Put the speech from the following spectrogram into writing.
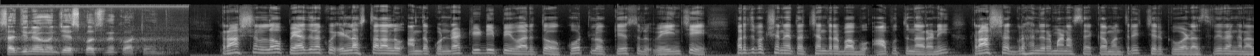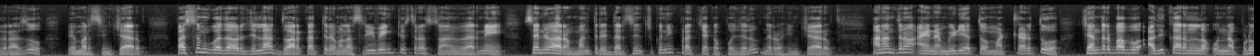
సద్వినియోగం చేసుకోవాల్సింది కోరటమైంది రాష్ట్రంలో పేదలకు ఇళ్ళ స్థలాలు అందకుండా టీడీపీ వారితో కోర్టులో కేసులు వేయించి ప్రతిపక్ష నేత చంద్రబాబు ఆపుతున్నారని రాష్ట్ర గృహ నిర్మాణ శాఖ మంత్రి చెరుకువాడ శ్రీరంగనాథరాజు విమర్శించారు. పశ్చిమ గోదావరి జిల్లా ద్వారకా తిరుమల శ్రీ వెంకటేశ్వర స్వామి వారిని శనివారం మంత్రి దర్శించుకుని ప్రత్యేక పూజలు నిర్వహించారు. అనంతరం ఆయన మీడియాతో మాట్లాడుతూ చంద్రబాబు అధికారంలో ఉన్నప్పుడు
